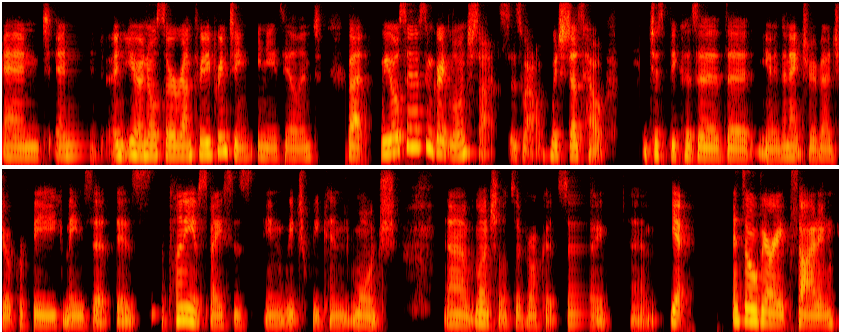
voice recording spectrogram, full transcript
and, and, and, you know, and also around 3D printing in New Zealand. But we also have some great launch sites as well, which does help just because of the you know the nature of our geography means that there's plenty of spaces in which we can launch um, launch lots of rockets so um, yeah it's all very exciting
